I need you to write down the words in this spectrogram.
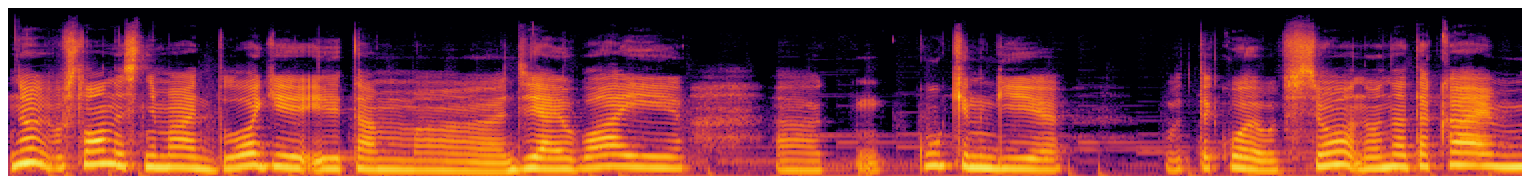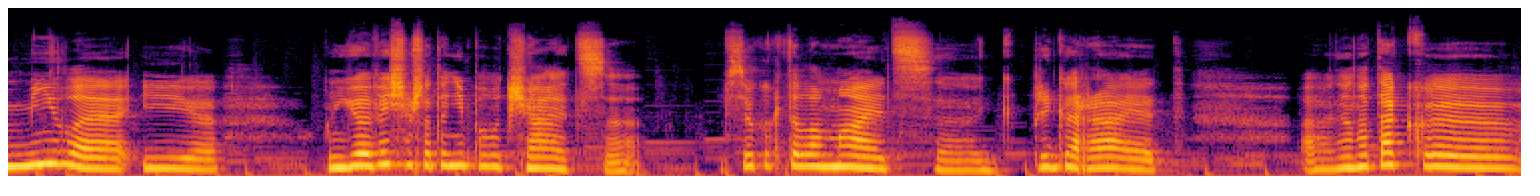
ну, условно снимает блоги или там э, DIY, э, кукинги, вот такое вот все, но она такая милая, и у нее вечно что-то не получается, все как-то ломается, пригорает. А, она так э,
